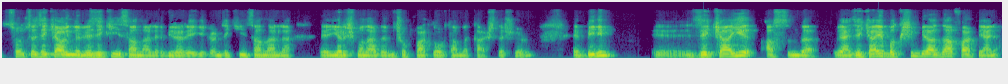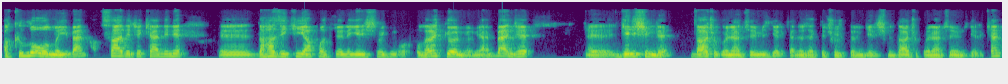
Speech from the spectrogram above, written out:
sonuçta zeka oyunlarıyla, zeki insanlarla bir araya geliyorum. Zeki insanlarla e, yarışmalarda birçok farklı ortamda karşılaşıyorum. E, benim e, zekayı aslında yani zekaya bakışım biraz daha farklı. Yani akıllı olmayı ben sadece kendini e, daha zeki yapmak üzerine geliştirmek olarak görmüyorum. Yani bence e, gelişimde daha çok önemsememiz gereken, özellikle çocukların gelişimini daha çok önemsememiz gereken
